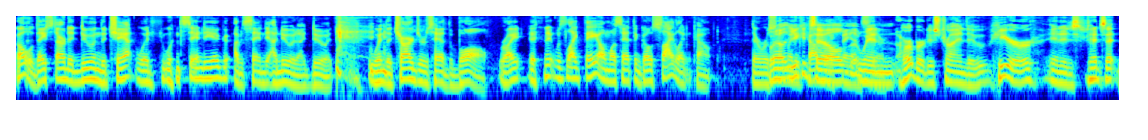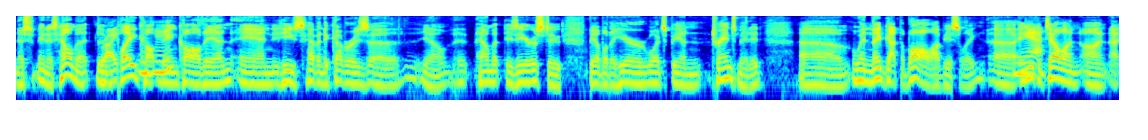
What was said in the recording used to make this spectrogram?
Oh, they started doing the chant when when San Diego. I'm San. I knew it. I'd do it when the Chargers had the ball, right? And it was like they almost had to go silent count. There were so Well, many you can Cowboy tell fans when Herbert is trying to hear in his headset in his, in his helmet the Right. play call, being called in, and he's having to cover his uh, you know helmet, his ears to be able to hear what's being transmitted. Uh, when they've got the ball, obviously, uh, and you can tell on on. I,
